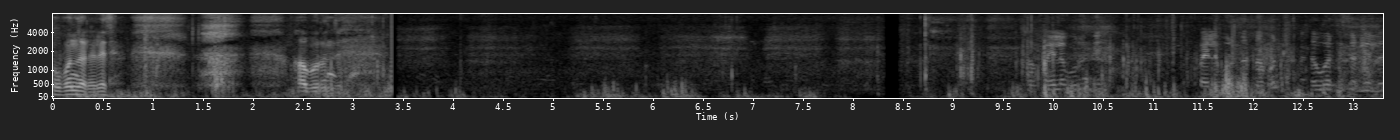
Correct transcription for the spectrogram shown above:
ओपन झालेल्या आहेत. हा भरून आहे हा पहिला बुरुंज आहे पहिल्या बुरुंजात आपण. आता वरती चढलेलं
